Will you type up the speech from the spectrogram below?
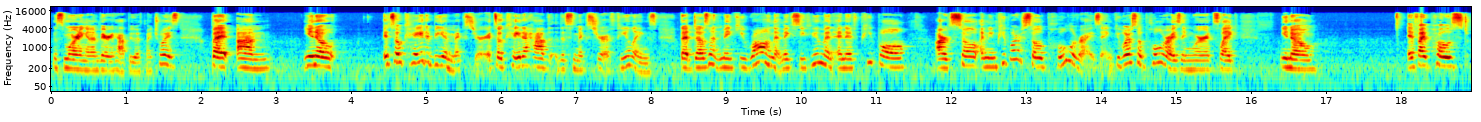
this morning, and I'm very happy with my choice. But um, you know, it's okay to be a mixture. It's okay to have this mixture of feelings that doesn't make you wrong, that makes you human. And if people are so I mean people are so polarizing. People are so polarizing where it's like, you know, if I post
